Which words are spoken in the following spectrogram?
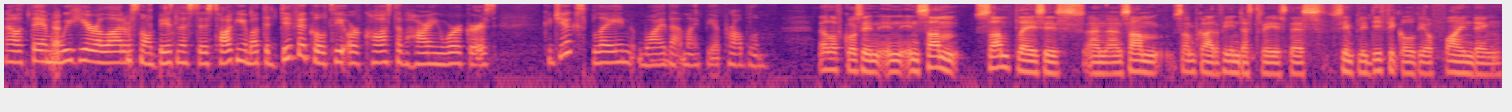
Now, Teemu, we hear a lot of small businesses talking about the difficulty or cost of hiring workers. Could you explain why that might be a problem? Well, of course, in, in, in some some places and, and some some kind of industries, there's simply difficulty of finding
